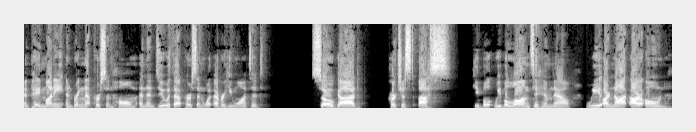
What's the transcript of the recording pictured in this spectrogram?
and pay money and bring that person home and then do with that person whatever he wanted, so God purchased us. He be- we belong to him now. We are not our own.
